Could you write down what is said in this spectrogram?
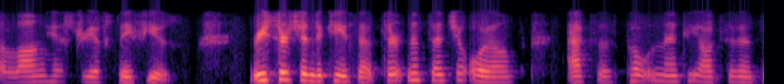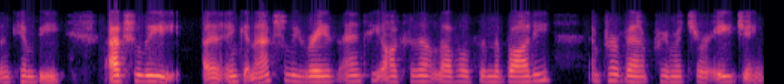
a long history of safe use. Research indicates that certain essential oils acts as potent antioxidants and can be actually uh, and can actually raise antioxidant levels in the body and prevent premature aging.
